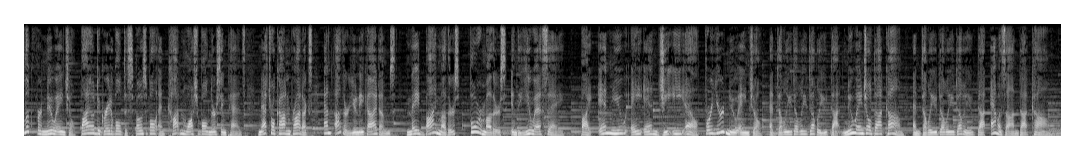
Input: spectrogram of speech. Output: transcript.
Look for New Angel biodegradable, disposable, and cotton washable nursing pads, natural cotton products, and other unique items. Made by mothers for mothers in the USA. By N U A N G E L for your new angel at www.newangel.com and www.amazon.com.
